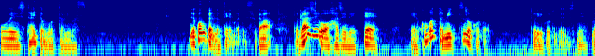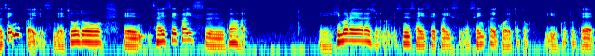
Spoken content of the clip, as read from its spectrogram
応援したいと思っております。で、今回のテーマですが、ラジオを始めて困った3つのことということでですね、まあ、前回ですね、ちょうど、えー、再生回数が、ヒマラヤラジオのですね、再生回数が1000回超えたということで、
